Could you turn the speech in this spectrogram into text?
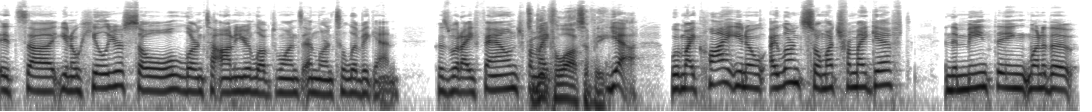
it's uh, you know, heal your soul, learn to honor your loved ones, and learn to live again. Because what I found from my philosophy. yeah, with my client, you know, I learned so much from my gift, and the main thing, one of the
